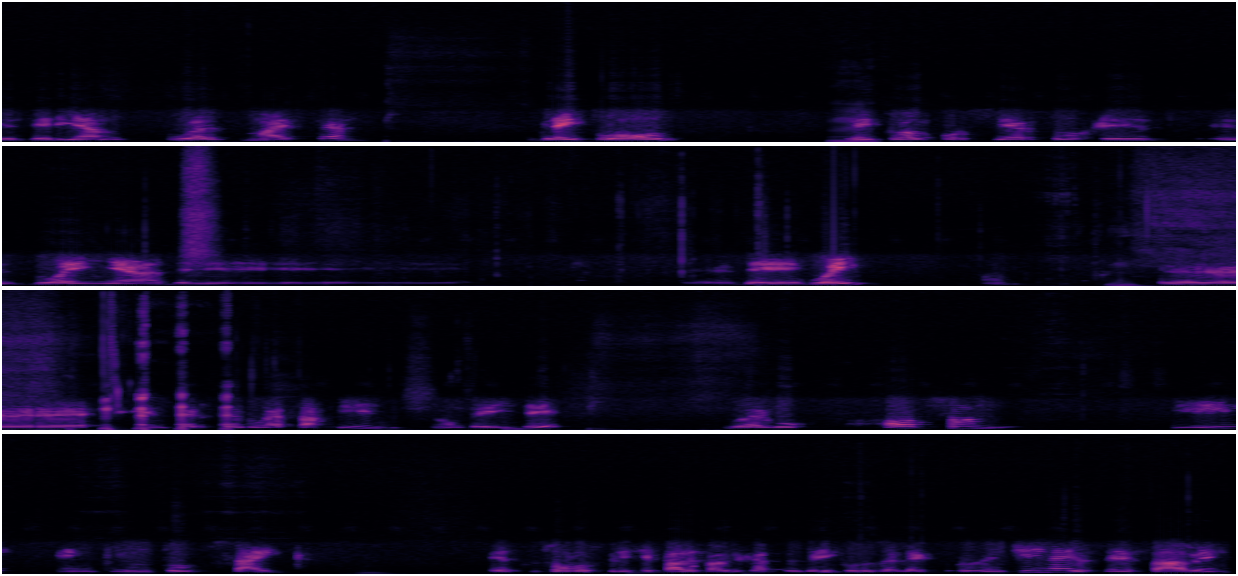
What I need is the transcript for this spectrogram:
que serían Weltmeister, Great Wall, Great por cierto, es, dueña de, de Way. Eh, en tercer lugar está Bill, ¿no? BID. Luego Hudson y en quinto SAIC. Estos son los principales fabricantes de vehículos eléctricos en China y ustedes saben,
